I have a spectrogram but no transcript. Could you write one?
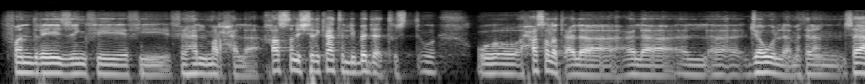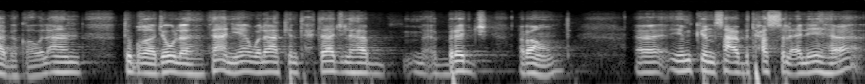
fundraising في في في هالمرحلة. خاصة الشركات اللي بدأت وحصلت على على جوله مثلا سابقة والآن تبغى جولة ثانية ولكن تحتاج لها bridge round يمكن صعب تحصل عليها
